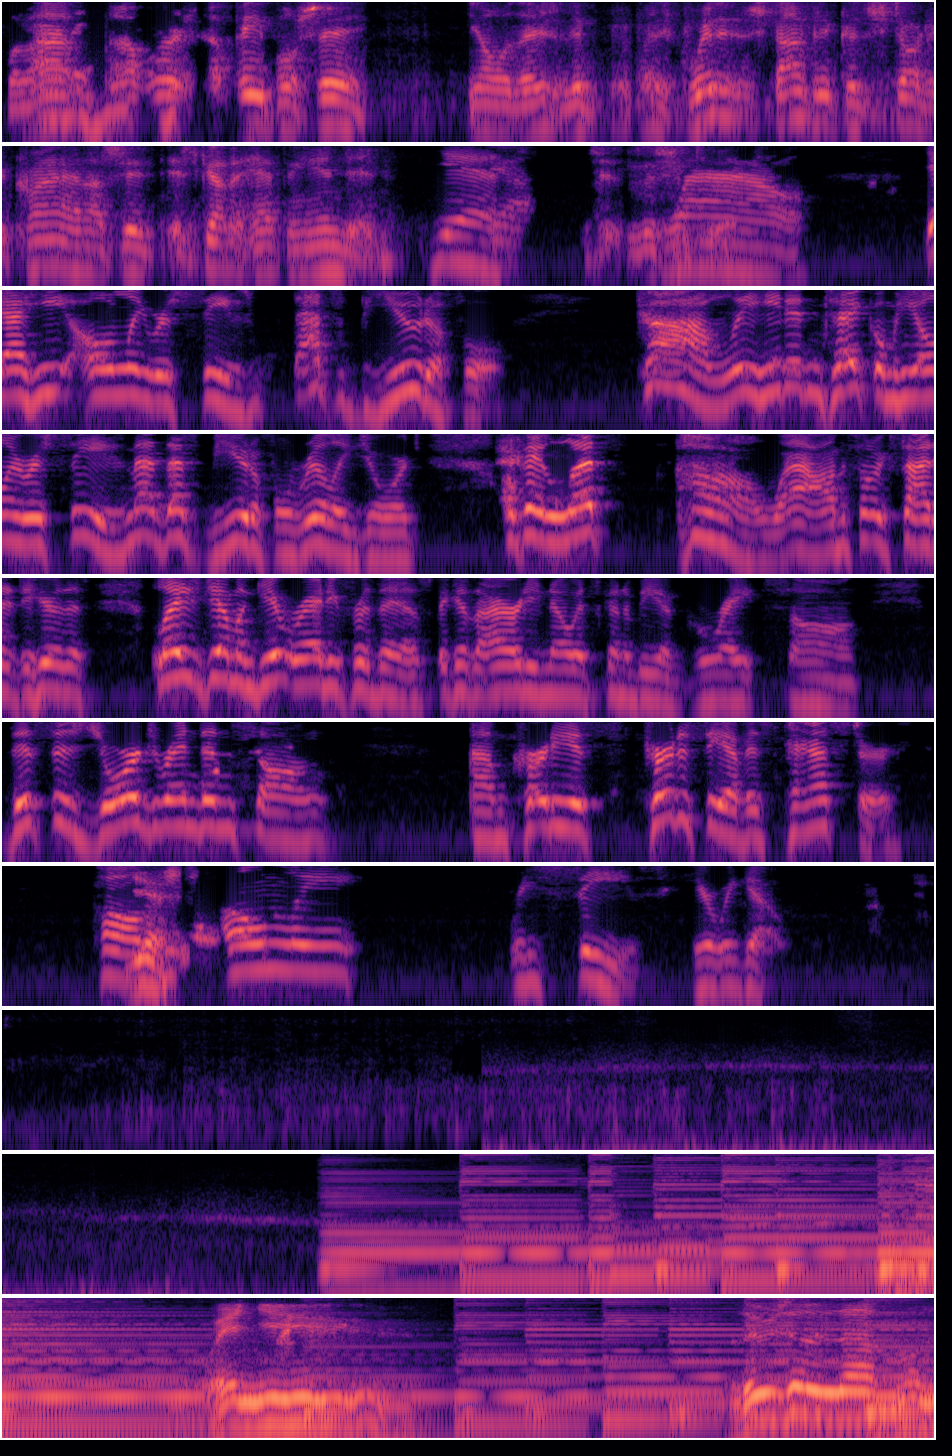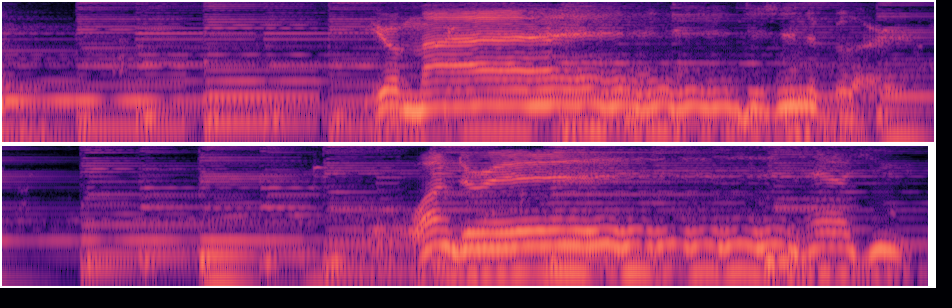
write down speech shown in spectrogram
Well, I, And he- I've heard some people say, you know, they, they, they quit it, stopped it because they started crying. I said, it's got a happy ending. Yes. Just Listen to it. Wow. Yeah, he only receives. That's beautiful. Golly, he didn't take them. He only receives. Man, that's beautiful, really, George. Okay, let's. Oh, wow. I'm so excited to hear this. Ladies and gentlemen, get ready for this because I already know it's going to be a great song. This is George Rendon's song, um, courteous, courtesy of his pastor, called Yes. He Only Receives. Here we go. When you lose a loved one, your mind is in a blur, wondering how you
